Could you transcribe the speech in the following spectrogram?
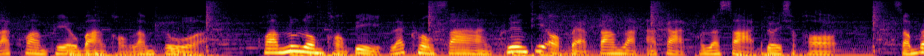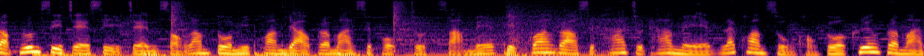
ลักษณ์ความเพรียวบางของลำตัว ความลุ่มลมของปีกและโครงสร้างเครื่องที่ออกแบบตามหลักอากาศพลศาสตร์โดยเฉพาะสำหรับรุ่น CJ4 Gen 2 ลำตัวมีความยาวประมาณ 16.3 เมตร ปีกกว้างราว 15.5 เมตร และความสูงของตัวเครื่องประมาณ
